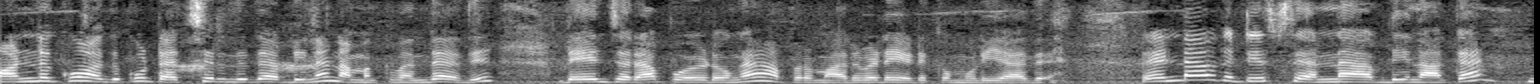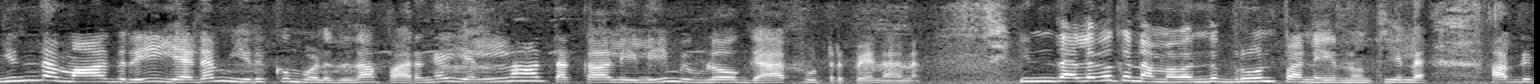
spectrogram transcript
மண்ணுக்கும் அதுக்கும் டச் இருந்தது அப்படின்னா நமக்கு வந்து அது டேஞ்சராக போயிடுங்க. அப்புறம் அறுவடை எடுக்க முடியாது. ரெண்டாவது டிப்ஸ் என்ன அப்படின்னாக்க இந்த மாதிரி இடம் இருக்கும் பொழுது தான் பாருங்கள் எல்லா தக்காளிலையும் இவ்வளோ கேப் விட்டுருப்பேன் நான். இந்த அளவுக்கு நம்ம வந்து ப்ரூன் பண்ணிடணும் கீழே. அப்படி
